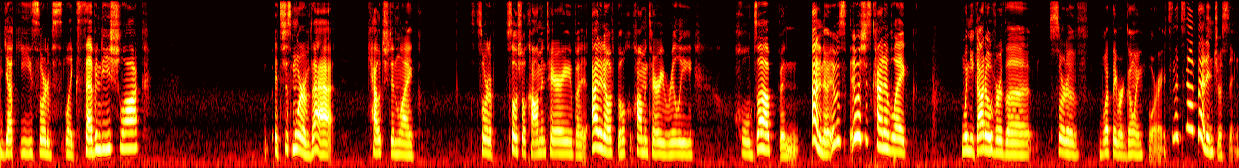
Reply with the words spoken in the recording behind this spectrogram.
yucky sort of like 70s schlock it's just more of that couched in like sort of social commentary, but I don't know if the commentary really holds up and I don't know. It was it was just kind of like when you got over the sort of what they were going for. It's it's not that interesting.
